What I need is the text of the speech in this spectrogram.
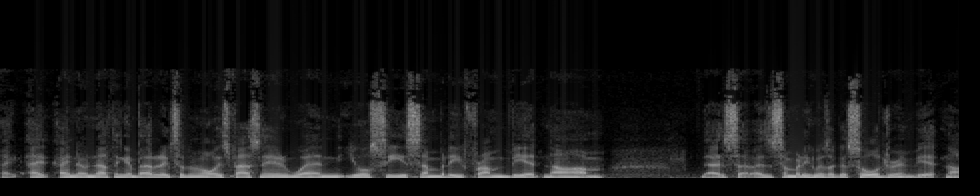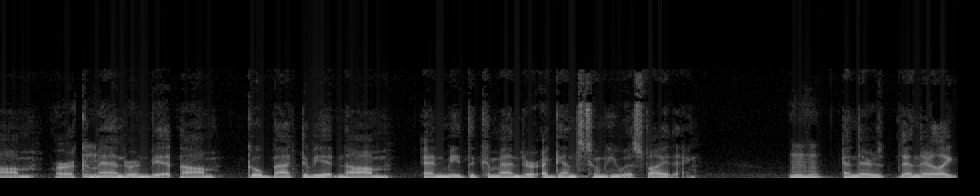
I, I know nothing about it except I'm always fascinated when you'll see somebody from Vietnam, as, as somebody who was like a soldier in Vietnam or a mm. commander mm. in Vietnam, go back to Vietnam and meet the commander against whom he was fighting. Mm-hmm. And they're, then they're like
